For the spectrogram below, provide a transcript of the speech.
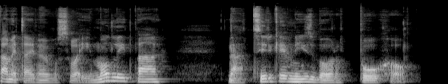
Pamätajme vo svojich modlitbách na cirkevný zbor Púchov.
